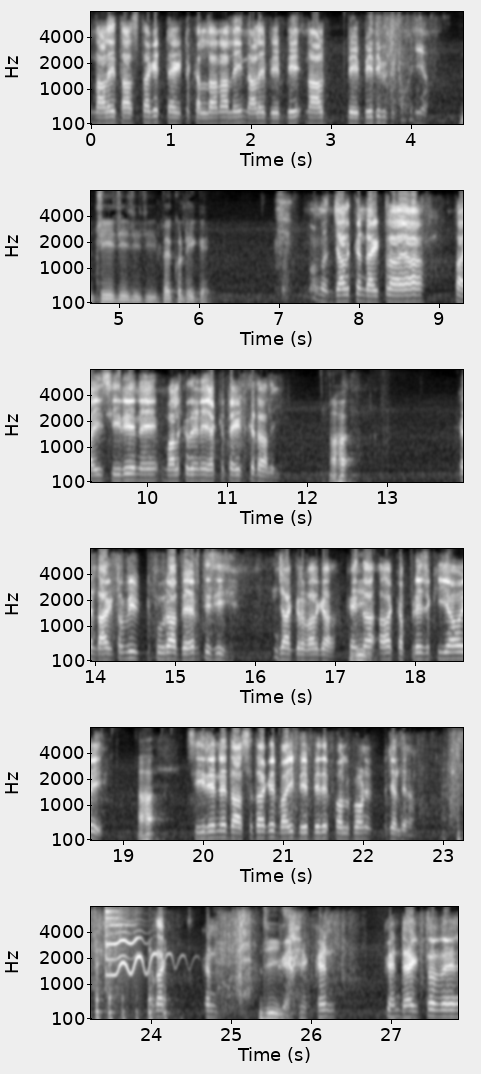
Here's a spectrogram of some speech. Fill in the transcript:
ਨਾਲੇ ਦੱਸਤਾ ਕਿ ਟਿਕਟ ਕੱਲਾ ਨਾ ਲਈ ਨਾਲੇ ਬੇਬੇ ਨਾਲ ਬੇਬੇ ਦੀ ਵੀ ਕਟਾਉਣੀ ਆ। ਜੀ ਜੀ ਜੀ ਜੀ ਬਿਲਕੁਲ ਠੀਕ ਹੈ। ਜਦ ਕੰਡਕਟਰ ਆਇਆ ਭਾਈ ਸੀਰੇ ਨੇ ਮਲਕ ਦੇ ਨੇ ਇੱਕ ਟਿਕਟ ਕਢਾ ਲਈ। ਆਹਾ। ਕੰਡਕਟਰ ਵੀ ਪੂਰਾ ਬੇਵਤੀ ਸੀ ਜਾਗਰ ਵਰਗਾ। ਕਹਿੰਦਾ ਆ ਕੱਪੜੇ 'ਚ ਕੀ ਆ ਓਏ? ਆਹਾ। ਸੀਰੇ ਨੇ ਦੱਸਤਾ ਕਿ ਬਾਈ ਬੇਬੇ ਦੇ ਫੁੱਲ ਪਾਉਣ ਚੱਲਿਆ। ਜੀ। ਕੰਡਕਟਰ ਨੇ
